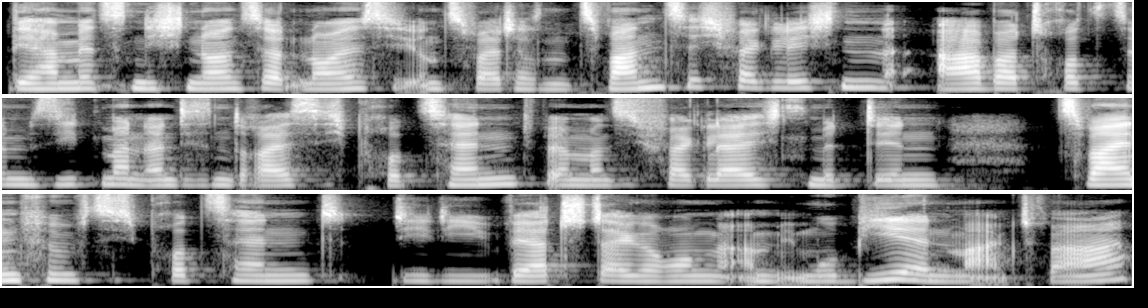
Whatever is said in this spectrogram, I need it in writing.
Wir haben jetzt nicht 1990 und 2020 verglichen, aber trotzdem sieht man an diesen 30 Prozent, wenn man sie vergleicht mit den 52 Prozent, die die Wertsteigerung am Immobilienmarkt war,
